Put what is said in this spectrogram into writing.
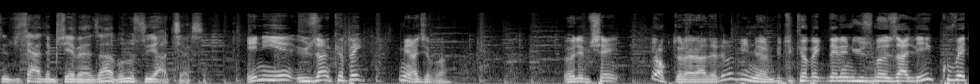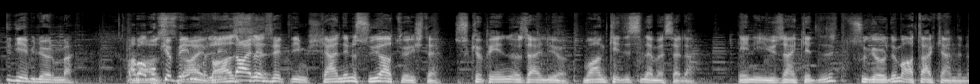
Şimdi sen de bir şeye benzer. Bunu suya atacaksın. En iyi yüzen köpek mi acaba? Öyle bir şey yoktur herhalde değil mi? Bilmiyorum. Bütün köpeklerin yüzme özelliği kuvvetli diye biliyorum ben. Ama bu Bazısı- köpeğin hayır, le- daha lezzetliymiş. Kendini suya atıyor işte. Su köpeğinin özelliği o. Van kedisi de mesela. En iyi yüzen kedidir. Su gördü mü atar kendini.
